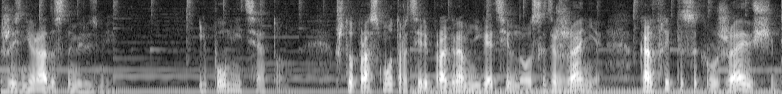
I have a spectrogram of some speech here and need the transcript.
с жизнерадостными людьми. И помните о том, что просмотр телепрограмм негативного содержания, конфликты с окружающими,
